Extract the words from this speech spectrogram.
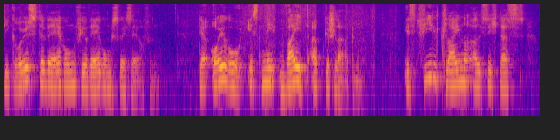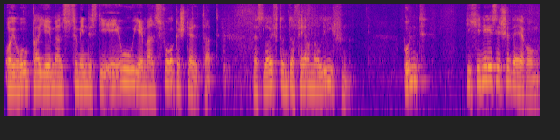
die größte Währung für Währungsreserven. Der Euro ist weit abgeschlagen, ist viel kleiner, als sich das Europa jemals, zumindest die EU jemals vorgestellt hat. Das läuft unter ferner Liefen. Und die chinesische Währung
